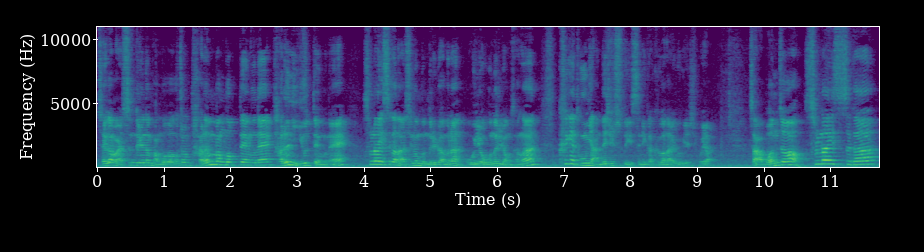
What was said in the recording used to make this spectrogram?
제가 말씀드리는 방법하고 좀 다른 방법 때문에 다른 이유 때문에 슬라이스가 나시는 분들이라면 오히려 오늘 영상은 크게 도움이 안 되실 수도 있으니까 그건 알고 계시고요. 자 먼저 슬라이스가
